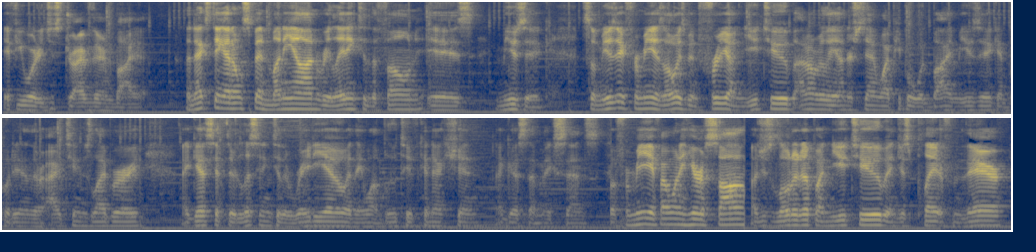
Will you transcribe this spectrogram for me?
if you were to just drive there and buy it. The next thing I don't spend money on relating to the phone is music. So music for me has always been free on YouTube. I don't really understand why people would buy music and put it in their iTunes library. I guess if they're listening to the radio and they want Bluetooth connection, I guess that makes sense. But for me, if I want to hear a song, I'll just load it up on YouTube and just play it from there.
